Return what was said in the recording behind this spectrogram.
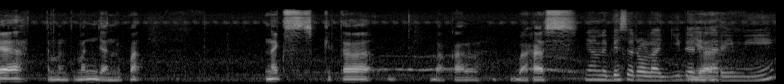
oke teman-teman jangan lupa. Next kita bakal bahas. Yang lebih seru lagi dari Iya. hari ini.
